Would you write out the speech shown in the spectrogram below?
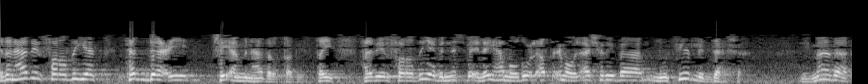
إذا هذه الفرضية تدعي شيئا من هذا القبيل. طيب هذه الفرضية بالنسبة إليها موضوع الأطعمة والأشربة مثير للدهشة. لماذا؟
